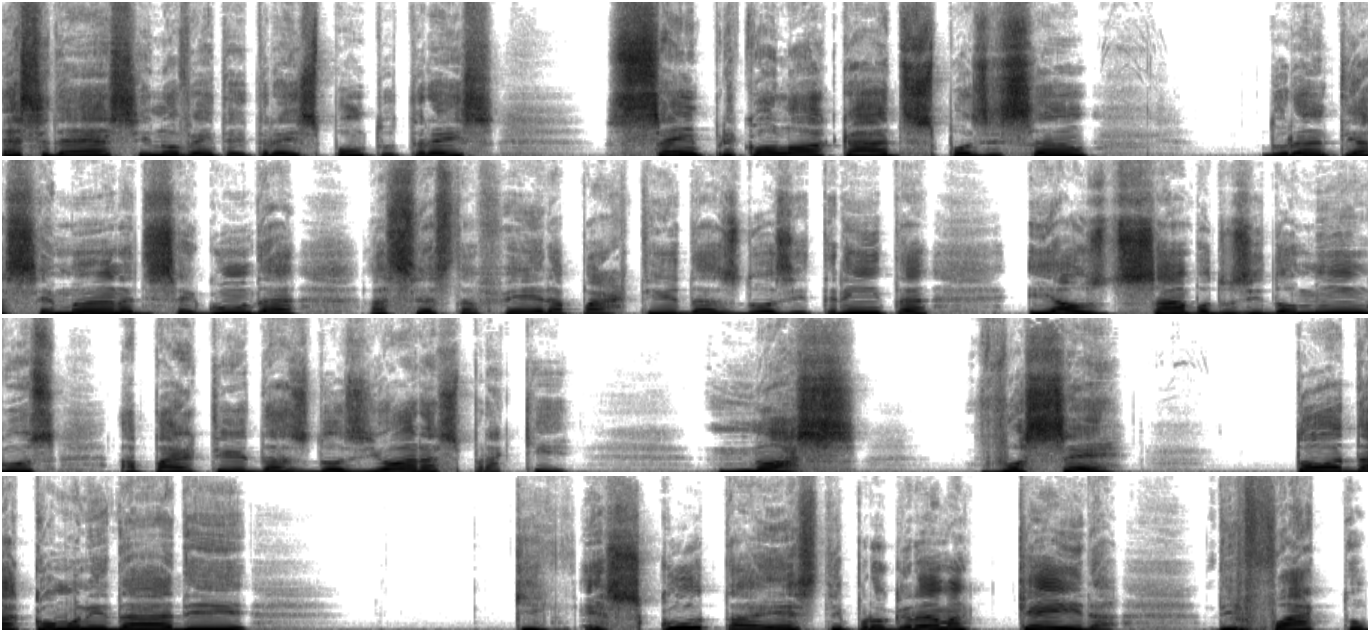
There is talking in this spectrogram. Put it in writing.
SDS 93.3 sempre coloca à disposição durante a semana, de segunda a sexta-feira, a partir das 12h30 e aos sábados e domingos, a partir das 12 horas, para que nós, você, toda a comunidade que escuta este programa queira de fato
